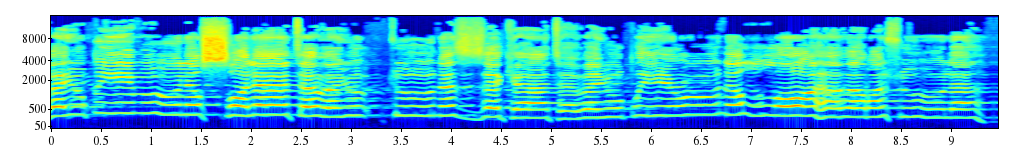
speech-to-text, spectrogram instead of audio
ويقيمون الصلاة ويؤتون الزكاة ويطيعون الله ورسوله.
